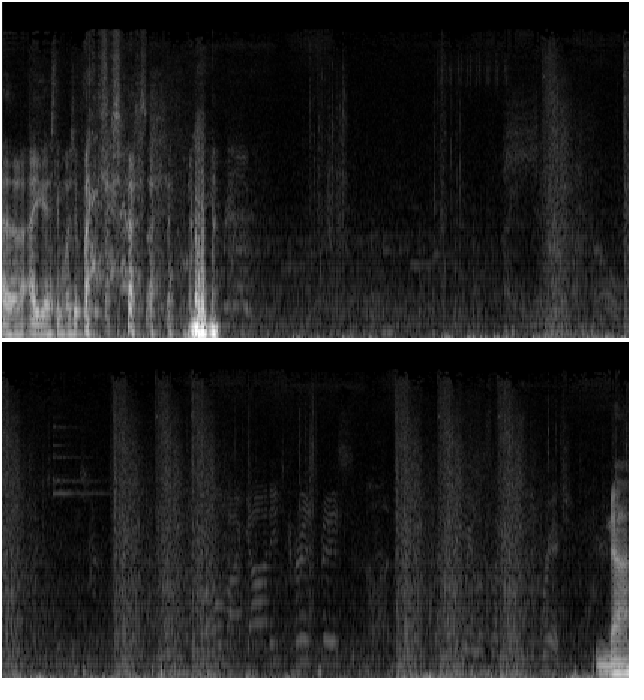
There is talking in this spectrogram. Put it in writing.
I don't know. I guess it was Japanese or something. nah.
